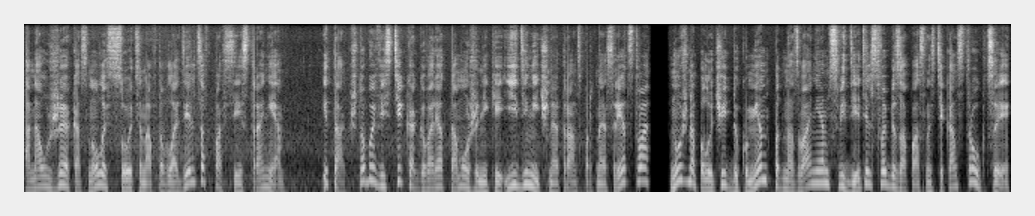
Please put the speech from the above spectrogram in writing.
Она уже коснулась сотен автовладельцев по всей стране. Итак, чтобы ввести, как говорят таможенники, единичное транспортное средство, нужно получить документ под названием «Свидетельство безопасности конструкции»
